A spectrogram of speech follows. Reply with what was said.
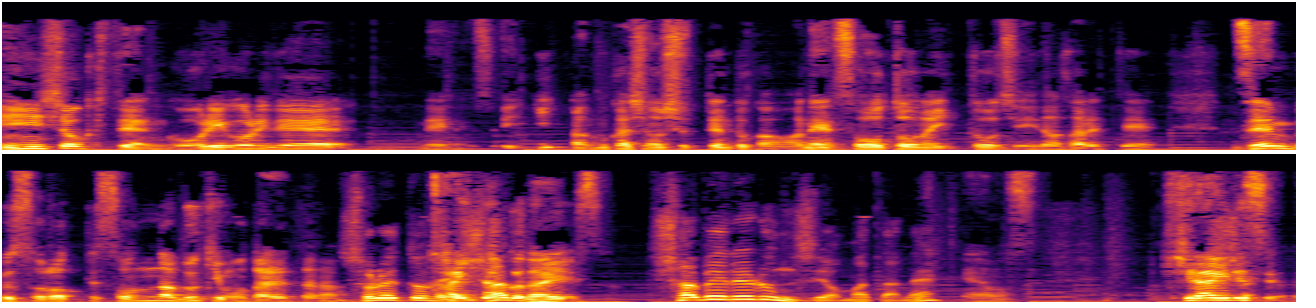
飲食店ゴリゴリで、ね、いいあ昔の出店とかはね、相当な一等地に出されて、全部揃ってそんな武器持たれたらー、それとね、買いたくしないです。ゃ喋れるんですよ、またね。いや嫌いですよ。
